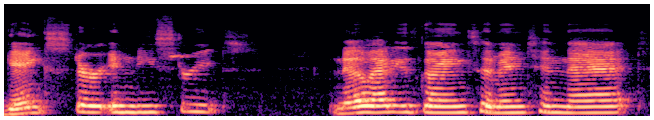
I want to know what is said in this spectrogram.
gangster in these streets. Nobody's going to mention that.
